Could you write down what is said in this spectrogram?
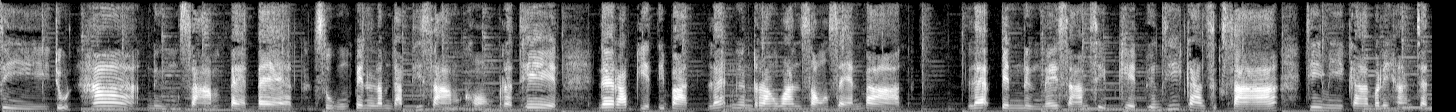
4.51388 สูงเป็นลำดับที่ 3 ของประเทศ ได้รับเกียรติบัตรและเงินรางวัล 200,000 บาท และเป็นหนึ่งใน 30 เขตพื้นที่การศึกษา ที่มีการบริหารจัด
